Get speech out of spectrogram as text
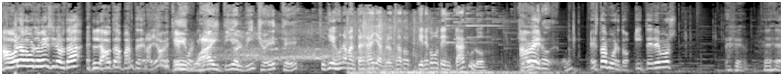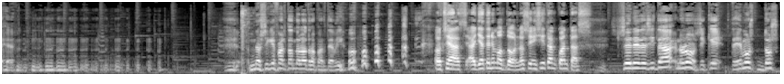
Ahora vamos a ver si nos da la otra parte de la llave. Qué porque- guay, tío, el bicho este, ¿eh? Sí, sí, es una mantarraya, pero está tiene como tentáculos. A ver. Está muerto. Y tenemos. Nos sigue faltando la otra parte, amigo. O sea, ya tenemos dos, ¿no? ¿Se necesitan cuántas? Se necesita. No, no, sí que tenemos dos.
